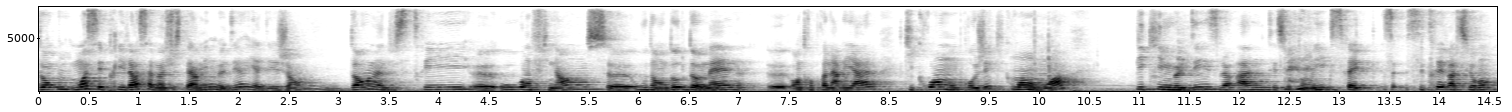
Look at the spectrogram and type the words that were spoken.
Donc, mm. moi, ces prix-là, ça m'a juste permis de me dire, il y a des gens dans l'industrie ou en finance ou dans d'autres domaines entrepreneuriales qui croient en mon projet, qui croient en mm. moi puis qu'ils me le disent, Anne, tu es sur ton X, c'est très rassurant.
